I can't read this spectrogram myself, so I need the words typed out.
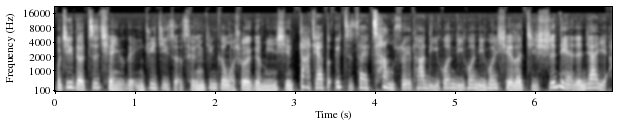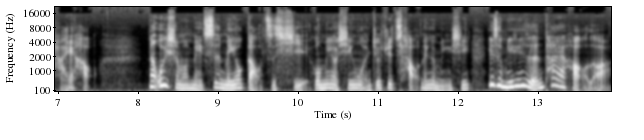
我记得之前有个影剧记者曾经跟我说，一个明星大家都一直在唱衰他离婚、离婚、离婚，写了几十年，人家也还好。那为什么每次没有稿子写或没有新闻就去炒那个明星？因为这明星人太好了。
